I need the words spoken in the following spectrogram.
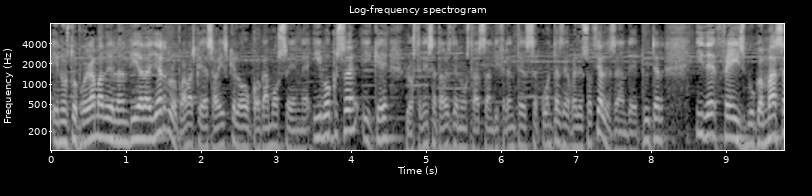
en nuestro programa del día de ayer, los programas que ya sabéis que lo colgamos en iVoox y que los tenéis a través de nuestras diferentes cuentas de redes sociales, de Twitter y de Facebook. Más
